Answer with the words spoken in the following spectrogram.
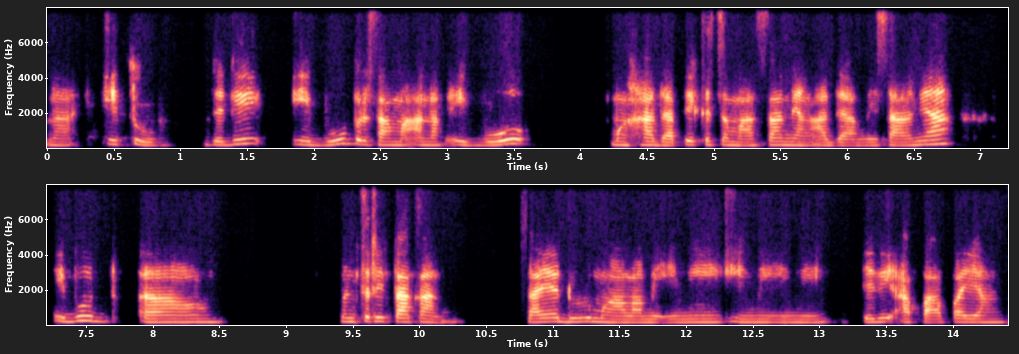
Nah, itu. Jadi ibu bersama anak ibu menghadapi kecemasan yang ada. Misalnya ibu eh, menceritakan, saya dulu mengalami ini, ini, ini. Jadi apa-apa yang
